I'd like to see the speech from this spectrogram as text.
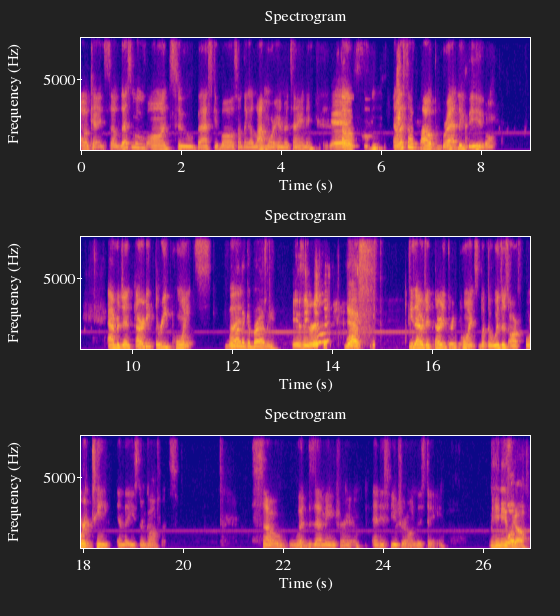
Okay, so let's move on to basketball, something a lot more entertaining. Yes. Um, and let's talk about Bradley Beal averaging 33 points, My nigga Bradley. Is he really? Yes. he's averaging 33 points, but the Wizards are 14th in the Eastern Conference. So, what does that mean for him and his future on this team? He needs Well- to go.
